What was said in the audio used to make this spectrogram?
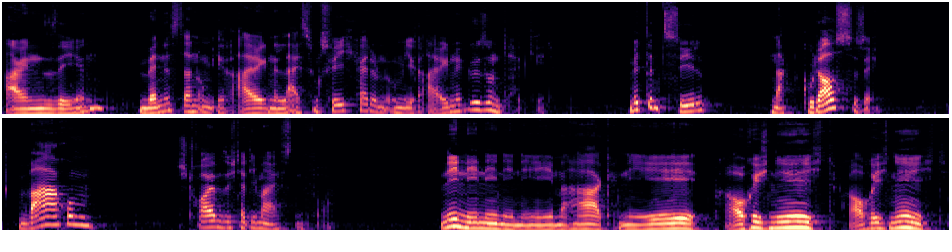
einsehen, wenn es dann um ihre eigene Leistungsfähigkeit und um ihre eigene Gesundheit geht? Mit dem Ziel, nackt gut auszusehen. Warum sträuben sich da die meisten vor? Nee, nee, nee, nee, nee, Marc, nee, brauche ich nicht, brauche ich nicht.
